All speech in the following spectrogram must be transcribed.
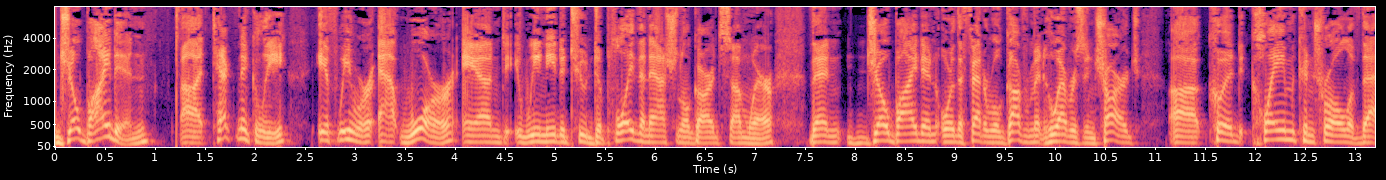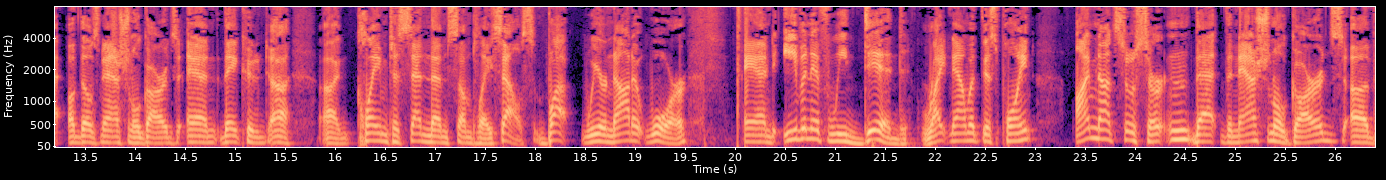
Joe Biden uh, technically, if we were at war and we needed to deploy the National Guard somewhere, then Joe Biden or the federal government, whoever's in charge, uh, could claim control of that of those National Guards, and they could uh, uh claim to send them someplace else. But we are not at war, and even if we did, right now at this point, I'm not so certain that the National Guards of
